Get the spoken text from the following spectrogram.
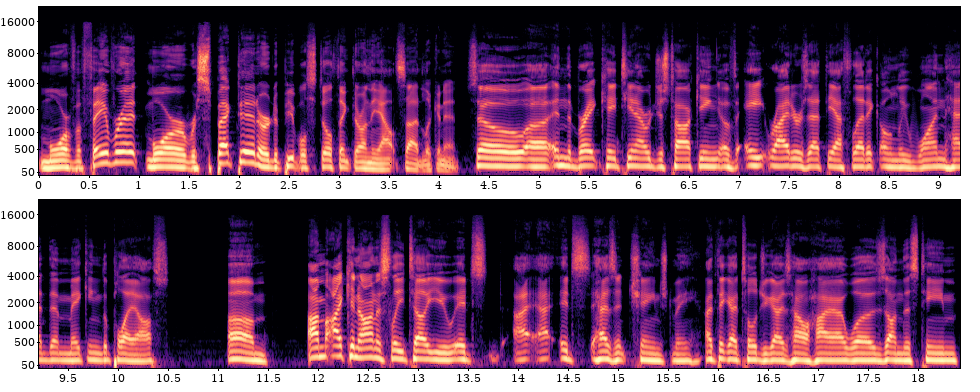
more of a favorite, more respected, or do people still think they're on the outside looking in? So uh, in the break, KT and I were just talking of eight writers at the Athletic. Only one had them making the playoffs. Um, I'm, I can honestly tell you, it's I, I it's hasn't changed me. I think I told you guys how high I was on this team,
